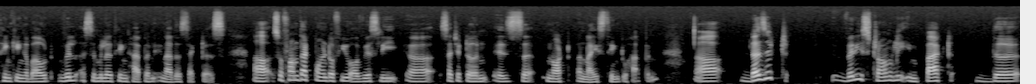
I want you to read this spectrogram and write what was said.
thinking about will a similar thing happen in other sectors. Uh, so from that point of view, obviously, uh, such a turn is uh, not a nice thing to happen. Uh, does it very strongly impact the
